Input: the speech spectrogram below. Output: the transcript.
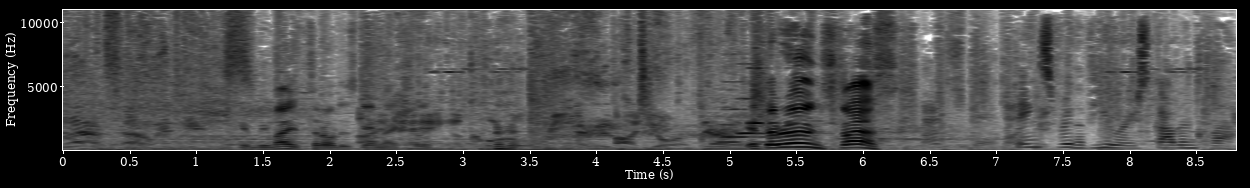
that's how it Okay, we might throw this game actually. hang a coral reef on your Get the runes fast! Thanks for the viewers, Goblin Clap.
